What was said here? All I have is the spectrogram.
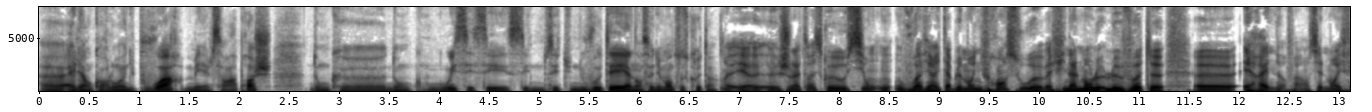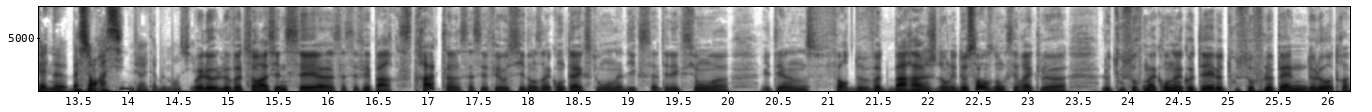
elle est encore loin du pouvoir, mais elle s'en rapproche. Donc, donc oui, c'est, une, nouveauté, un enseignement de ce scrutin. Et, euh, Jonathan, est-ce que aussi on, voit véritablement une France où euh, bah, finalement le, vote euh, RN, enfin anciennement FN, bah, s'enracine véritablement aussi? Oui, le, vote s'enracine, c'est ça s'est fait par strate. Ça s'est fait aussi dans un contexte où on a dit que cette élection était une sorte de vote barrage dans les deux sens. Donc c'est vrai que le, tout sauf Macron d'un côté, le tout sauf Le Pen de l'autre,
